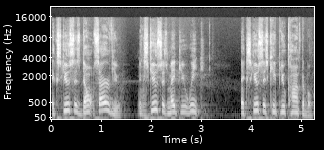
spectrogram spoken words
excuses don't serve you. Hmm. Excuses make you weak. Excuses keep you comfortable.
